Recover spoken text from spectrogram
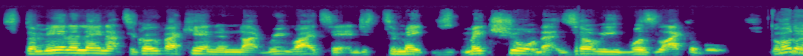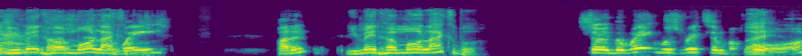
So me and Elaine had to go back in and like rewrite it and just to make make sure that Zoe was likable. Hold on, you made her more that likable. way- Pardon? You made her more likable. So the way it was written before,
